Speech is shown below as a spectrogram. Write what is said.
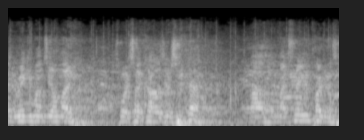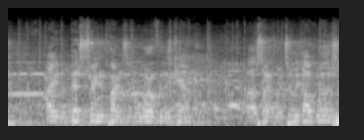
And Ricky Montiel, my sports psychologist. uh, and my training partners. I had the best training partners in the world for this camp. Uh, starting with Chili Dog Willis,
